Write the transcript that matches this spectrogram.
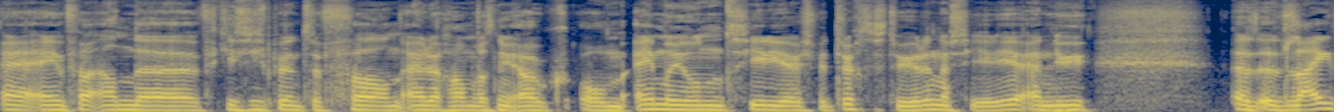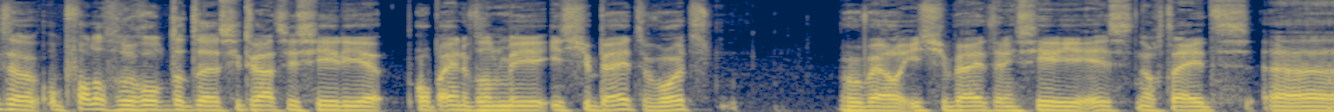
eh, een van de verkiezingspunten van Erdogan was nu ook om 1 miljoen Syriërs weer terug te sturen naar Syrië. En nu, het, het lijkt er opvallend erop dat de situatie in Syrië op een of andere manier ietsje beter wordt. Hoewel ietsje beter in Syrië is nog steeds eh,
